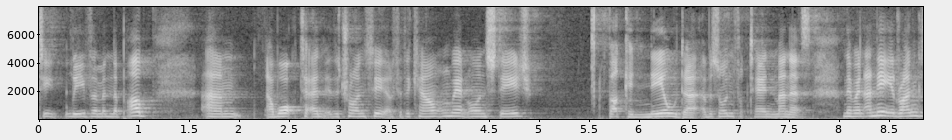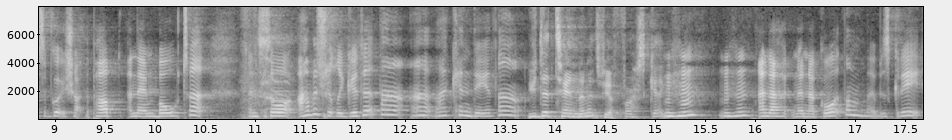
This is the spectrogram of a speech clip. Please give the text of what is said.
to leave them in the pub um, I walked it into the Tron Theatre for the count and went on stage fucking nailed it. I was on for 10 minutes. And they went, I need to run because I've got to shut the pub and then bolt it. And so I was really good at that. I, I can do that. You did 10 minutes for your first gig. Mm-hmm, hmm And I, and I got them. It was great.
